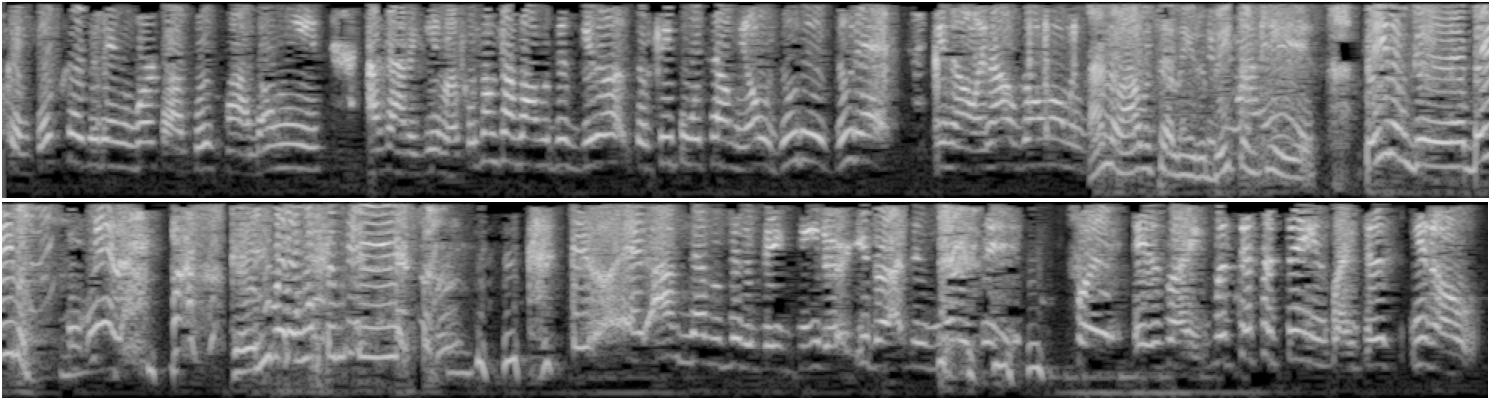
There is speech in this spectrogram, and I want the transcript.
okay, just because it didn't work out this time don't mean I got to give up. Because sometimes I would just get up because people would tell me, oh, do this, do that. you know, and I'll go home and. I know. I was telling you to beat them kids. Beat them, girl. Beat them. girl, you better whoop them kids. you know, and I've never been a big beater. You know, I just never did. but it's like, but different things, like just, you know,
